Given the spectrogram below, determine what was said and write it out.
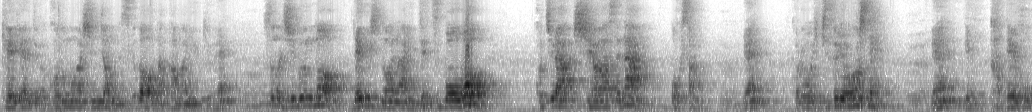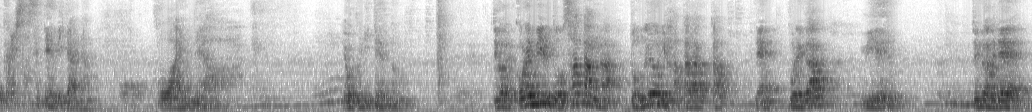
経験というか子供が死んじゃうんですけど仲間由紀をね。その自分の出口のない絶望をこちら幸せな奥さん。ねこれを引きずり下ろしてね。で家庭崩壊させてみたいな。怖いんだよ。よく似てるの。というわけでこれ見るとサタンがどのように働くかね。これが見える。というわけで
